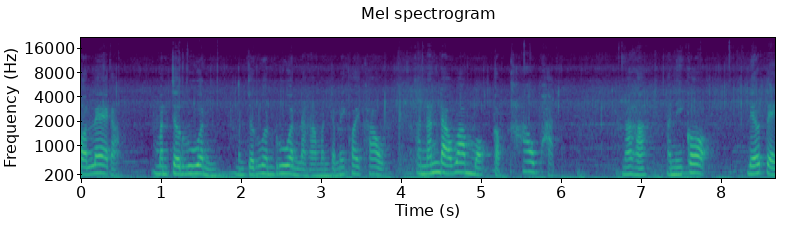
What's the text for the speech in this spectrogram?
ตอนแรกอะมันจะร่วน มันจะร่วนร่วนนะคะ มันจะไม่ค่อยเข้า อันนั้นดาว่าเหมาะกับข้าวผัด นะคะ อันนี้ก็แล้วแต่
